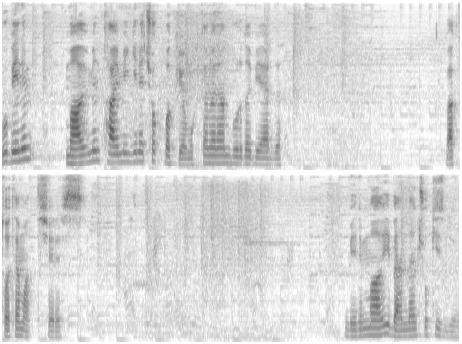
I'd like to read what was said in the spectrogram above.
Bu benim mavimin timingine çok bakıyor. Muhtemelen burada bir yerde. Bak totem attı şerefsiz. Benim mavi benden çok izliyor.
